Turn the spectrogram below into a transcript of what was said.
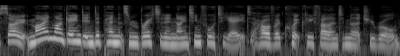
So, Myanmar gained independence from Britain in 1948, however, quickly fell into military rule.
